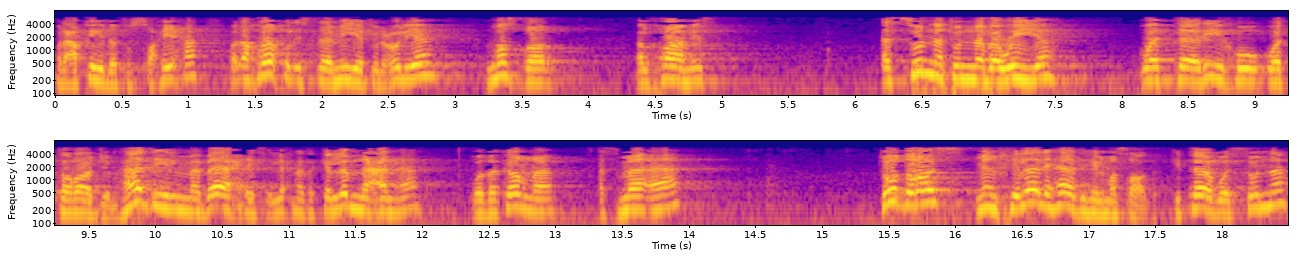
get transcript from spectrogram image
والعقيدة الصحيحة والأخلاق الإسلامية العليا. المصدر الخامس السنة النبوية والتاريخ والتراجم. هذه المباحث اللي إحنا تكلمنا عنها وذكرنا أسماءها تدرس من خلال هذه المصادر. كتاب والسنة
